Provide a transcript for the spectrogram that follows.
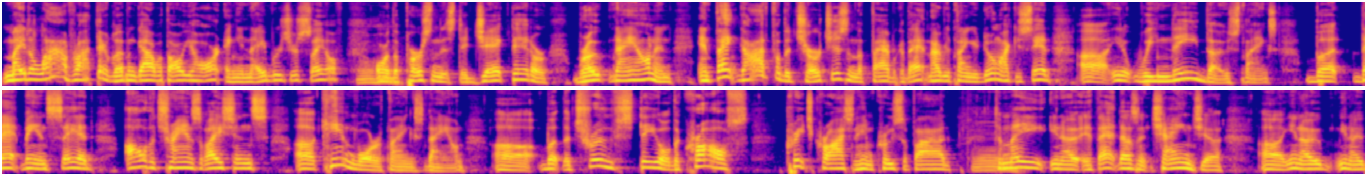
made alive right there. Loving God with all your heart and your neighbors yourself, or the person that's dejected or broke down. And and thank God for the churches and the fabric of that and everything you're doing. Like you said, uh, you know we need those things. But that being said, all the translations uh, can water things down. Uh, but the truth still, the cross preach Christ and Him crucified. To me, you know, if that doesn't change you, uh, you know, you know,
